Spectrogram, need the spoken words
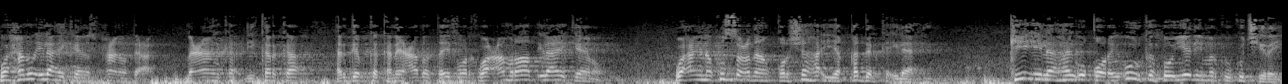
Waa ilaahay keeno subxana wa tacaala. Macaanka dhikarka hargabka kaneecada tyfordka waa amraad ilaahay keeno. Waxayna ku socdaan qorshaha iyo qadarka ilaahay. Kii ilaahay u qoray uurka hooyadii markuu ku jiray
